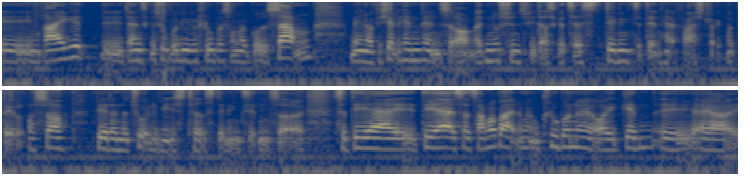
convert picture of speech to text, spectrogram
øh, en række øh, danske Superliga-klubber, som er gået sammen med en officiel henvendelse om, at nu synes vi, der skal tages stilling til den her fast-track-model, og så bliver der naturligvis taget stilling til den. Så, så det, er, det er altså et samarbejde mellem klubberne, og igen øh, er jeg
